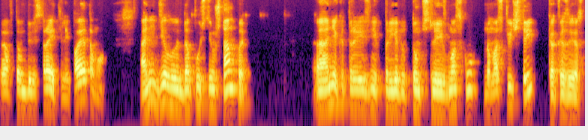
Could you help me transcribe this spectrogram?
автомобилестроителей. Поэтому они делают, допустим, штампы, а некоторые из них приедут в том числе и в Москву, на «Москвич-3», как известно.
